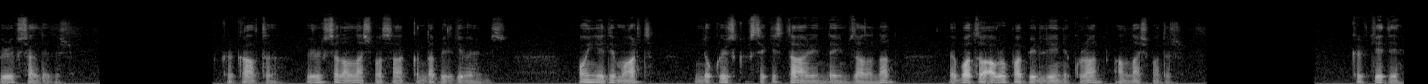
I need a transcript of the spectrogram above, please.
Brüksel'dedir. 46. Brüksel Anlaşması hakkında bilgi veriniz. 17 Mart 1948 tarihinde imzalanan ve Batı Avrupa Birliği'ni kuran anlaşmadır. 47.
